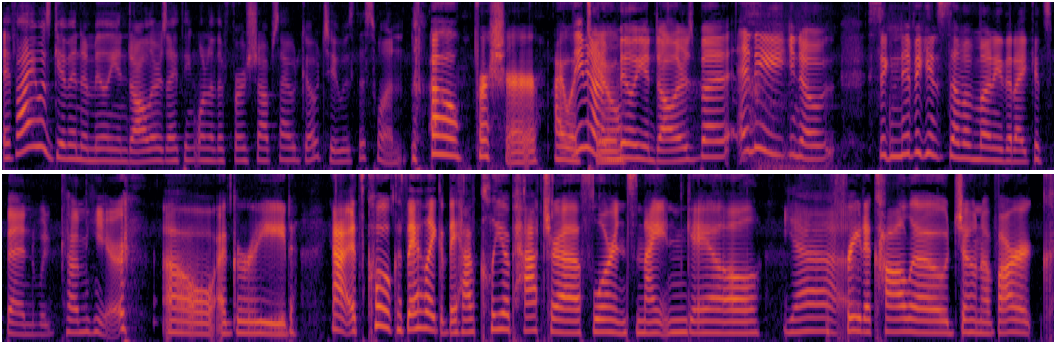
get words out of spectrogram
if i was given a million dollars i think one of the first shops i would go to is this one Oh, for sure. I would maybe too. not a million dollars, but any, you know, significant sum of money that I could spend would come here. Oh, agreed. Yeah, it's cool because they like they have Cleopatra, Florence Nightingale, Yeah. Frida Kahlo, Joan of Arc,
